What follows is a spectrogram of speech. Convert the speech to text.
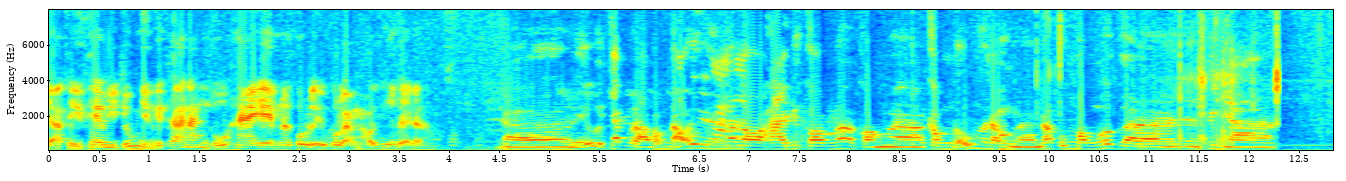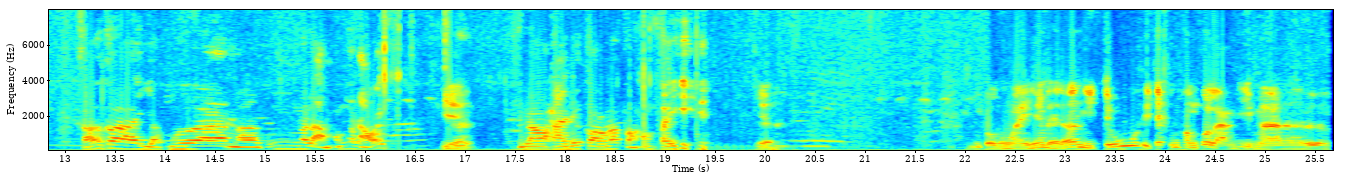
Dạ thì theo như chú nhìn cái khả năng của hai em nó có liệu có làm nổi cái vấn đề đó không? À, liệu thì chắc là không nổi nó lo hai đứa con nó còn à, không đủ nữa đâu nó cũng mong ước là cái nhà khỏi có giọt mưa mà cũng nó làm không có nổi dạ. Lo hai đứa con nó còn không phí. Dạ. Còn ngoài vấn đề đó như chú thì chắc cũng không có làm gì mà ừ,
